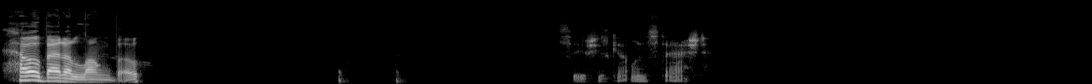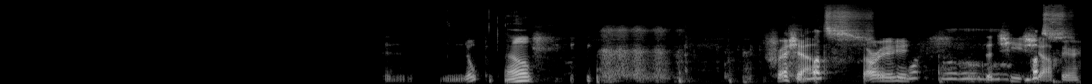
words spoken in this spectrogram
How about a longbow? Let's see if she's got one stashed. Nope. Nope. Fresh out. What's Sorry. what- The cheese shop here.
